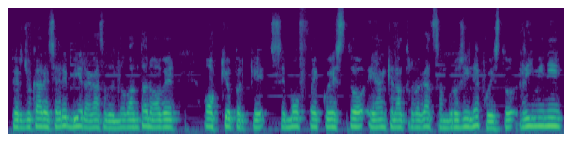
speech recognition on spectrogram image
per giocare in Serie B, ragazzo del 99. Occhio perché se Moffa è questo e anche l'altro ragazzo Ambrosini è questo, Rimini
